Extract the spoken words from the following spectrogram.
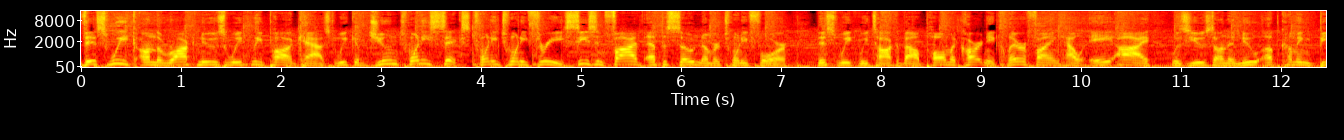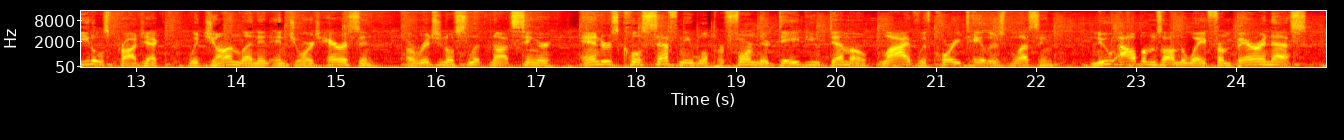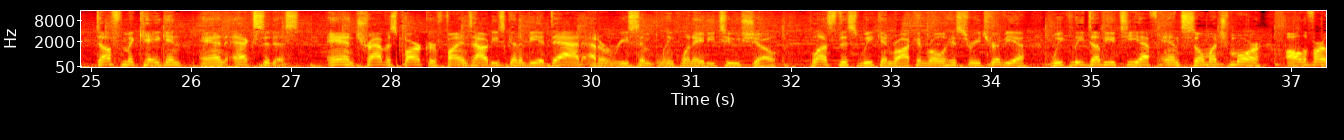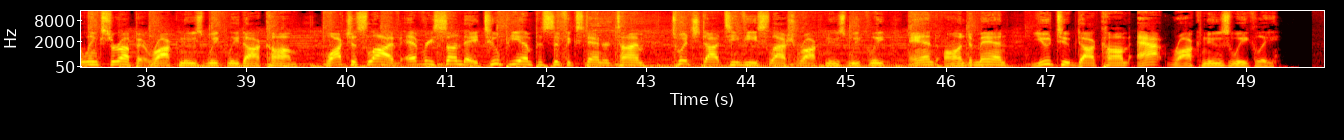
This week on the Rock News Weekly podcast, week of June 26, 2023, season 5, episode number 24. This week we talk about Paul McCartney clarifying how AI was used on a new upcoming Beatles project with John Lennon and George Harrison. Original Slipknot singer Anders Colsefni will perform their debut demo live with Corey Taylor's blessing. New albums on the way from Baroness, Duff McKagan, and Exodus. And Travis Barker finds out he's going to be a dad at a recent Blink 182 show. Plus, this week in rock and roll history trivia, weekly WTF, and so much more. All of our links are up at rocknewsweekly.com. Watch us live every Sunday, 2 p.m. Pacific Standard Time, twitch.tv slash rocknewsweekly, and on demand, youtube.com at rocknewsweekly.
